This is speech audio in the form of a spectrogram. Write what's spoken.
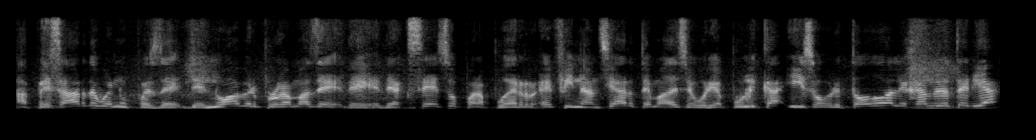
a pesar de, bueno, pues de, no haber programas de, acceso para poder eh, financiar temas de seguridad pública y sobre todo, Alejandro, yo te diría,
